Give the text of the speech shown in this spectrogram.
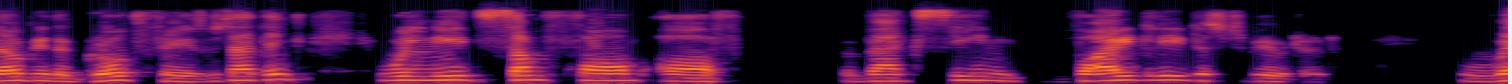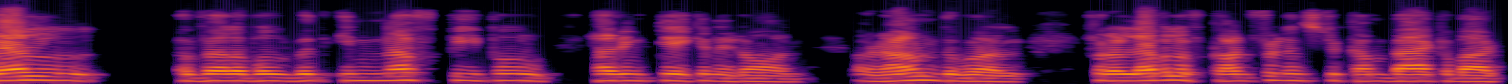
That would be the growth phase, which I think will need some form of vaccine widely distributed, well available, with enough people having taken it on around the world for a level of confidence to come back about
